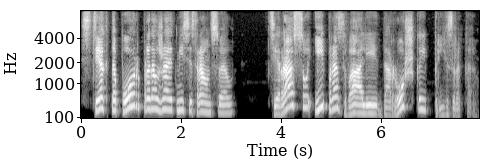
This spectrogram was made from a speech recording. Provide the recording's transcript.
С тех-то пор, продолжает миссис Раунсуэлл, террасу и прозвали дорожкой призрака.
